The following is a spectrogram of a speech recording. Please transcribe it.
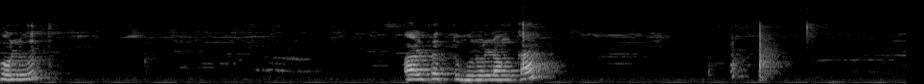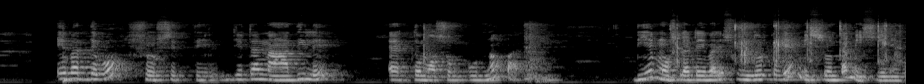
হলুদ। অল্প একটু গুঁড়ো লঙ্কা। এবার দেব সর্ষের তেল। যেটা না দিলে একদম অসম্পূর্ণ পাতুরি দিয়ে মশলাটা এবারে সুন্দর করে মিশ্রণটা মিশিয়ে নেব।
